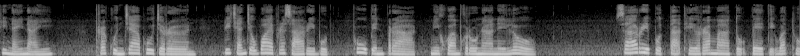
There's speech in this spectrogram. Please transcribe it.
ที่ไหนไหน พระคุณเจ้าผู้เจริญ ดิฉันจะไหว้พระสารีบุตร ผู้เป็นปราดมีความกรุณาในโลก สารีปุตตะเทระมาตุเปติวัตถุ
